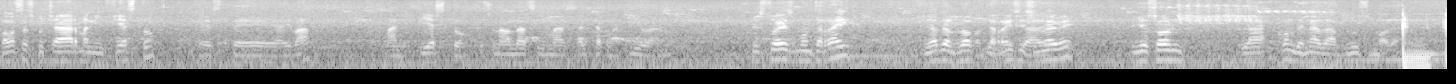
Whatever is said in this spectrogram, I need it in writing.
Vamos a escuchar Manifiesto, este, ahí va, Manifiesto, que es una onda así más alternativa, ¿no? Esto es Monterrey, Ciudad del Rock Monterrey, 2019. Ellos son La Condenada Blues Mother.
